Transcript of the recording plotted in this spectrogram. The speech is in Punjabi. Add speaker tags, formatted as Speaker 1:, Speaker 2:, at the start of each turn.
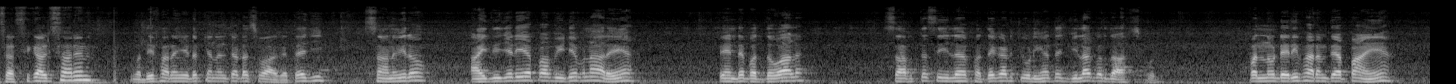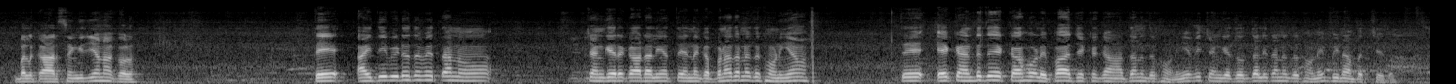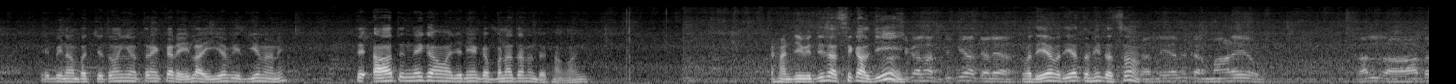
Speaker 1: ਸਤਿ ਸ਼੍ਰੀ ਅਕਾਲ ਜੀ ਸਾਰਿਆਂ ਨੂੰ। ਵਧੀਆ ਫਾਰਮ YouTube ਚੈਨਲ 'ਤੇ ਤੁਹਾਡਾ ਸਵਾਗਤ ਹੈ ਜੀ। ਸਨ ਵੀਰੋ ਅੱਜ ਦੀ ਜਿਹੜੀ ਆਪਾਂ ਵੀਡੀਓ ਬਣਾ ਰਹੇ ਆ ਪਿੰਡ ਬੱਦੋਵਾਲ, ਸਬ ਤਹਿਸੀਲ ਫਤਿਹਗੜ੍ਹ, ਚੂੜੀਆਂ ਤੇ ਜ਼ਿਲ੍ਹਾ ਗੁਰਦਾਸਪੁਰ। ਪੰਨੂ ਡੇਰੀ ਫਾਰਮ ਤੇ ਆਪਾਂ ਆਏ ਆ ਬਲਕਾਰ ਸਿੰਘ ਜੀ ਉਹਨਾਂ ਕੋਲ। ਤੇ ਅੱਜ ਦੀ ਵੀਡੀਓ ਦੇ ਵਿੱਚ ਤੁਹਾਨੂੰ ਚੰਗੇ ਰਿਕਾਰਡ ਵਾਲੀਆਂ ਤਿੰਨ ਗੱਬਣਾ ਤੁਹਾਨੂੰ ਦਿਖਾਉਣੀਆਂ ਵਾ। ਤੇ ਇੱਕ ਐਂਡ ਤੇ ਇੱਕ ਆ ਹੌਲੇ ਭਾਅ 'ਚ ਇੱਕ ਗਾਂ ਤੁਹਾਨੂੰ ਦਿਖਾਉਣੀ ਹੈ ਵੀ ਚੰਗੇ ਦੁੱਧ ਵਾਲੀ ਤੁਹਾਨੂੰ ਦਿਖਾਉਣੀ ਬਿਨਾ ਬੱਚੇ ਤੋਂ। ਇਹ ਬਿਨਾ ਬੱਚੇ ਤੋਂ ਹੀ ਉਤਰੇ ਘਰੇ ਹੀ ਲਾਈ ਆ ਵੀਰ ਜੀ ਉਹਨਾਂ ਨੇ। ਤੇ ਆਹ ਤਿੰਨੇ ਗਾਵਾਂ ਜਿਹੜੀਆਂ ਗੱਬਣਾ ਤੁਹਾਨੂੰ ਦਿਖਾਵਾਂਗੇ। ਹਾਂਜੀ ਵੀਰ ਜੀ ਸਤਿ ਸ਼੍ਰੀ ਅਕਾਲ ਜੀ।
Speaker 2: ਸਤਿ ਸ਼੍ਰੀ ਅਕਾਲ ਹਰਪ੍ਰੀਤ ਕੀ ਹਾਲ ਚਾਲ ਆ?
Speaker 1: ਵਧੀਆ ਵਧੀਆ ਤੁਸੀਂ ਦੱਸੋ?
Speaker 2: ਗੱਲ ਇਹ ਆ ਵੀ ਕਰਮਾਂ ਵਾਲੇ ਹੋ। ਕੱਲ ਰਾਤ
